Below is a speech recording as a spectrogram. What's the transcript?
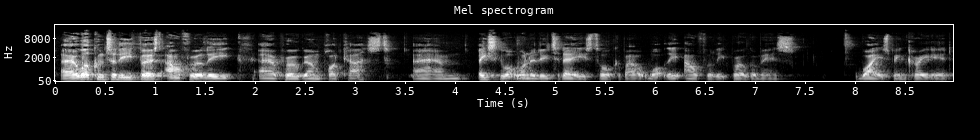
Uh, welcome to the first Alpha Elite uh, program podcast. Um, basically, what I want to do today is talk about what the Alpha Elite program is, why it's been created,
